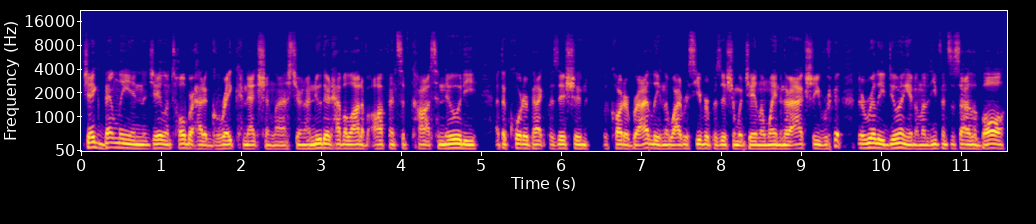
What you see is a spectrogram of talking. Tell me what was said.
Jake Bentley and Jalen Tolbert had a great connection last year, and I knew they'd have a lot of offensive continuity at the quarterback position with Carter Bradley and the wide receiver position with Jalen Wayne, and they're actually they're really doing it on the defensive side of the ball.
